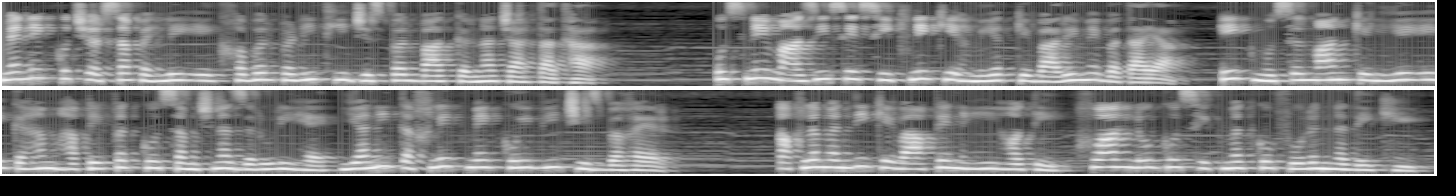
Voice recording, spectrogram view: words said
میں نے کچھ عرصہ پہلے ایک خبر پڑھی تھی جس پر بات کرنا چاہتا تھا۔ اس نے ماضی سے سیکھنے کی اہمیت کے بارے میں بتایا۔ ایک مسلمان کے لیے ایک اہم حقیقت کو سمجھنا ضروری ہے یعنی تخلیق میں کوئی بھی چیز بغیر عقلمندی کے واقع نہیں ہوتی۔ خواہ لوگ اس حکمت کو فوراً نہ دیکھیں۔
